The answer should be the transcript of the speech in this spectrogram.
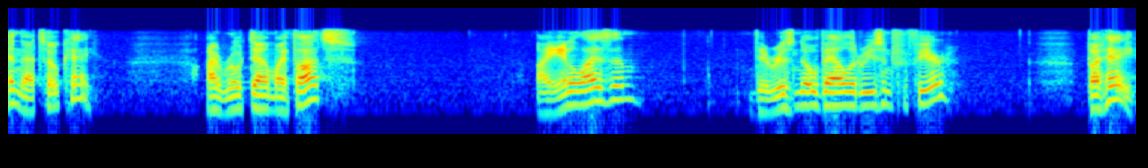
And that's okay. I wrote down my thoughts. I analyzed them. There is no valid reason for fear. But hey,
